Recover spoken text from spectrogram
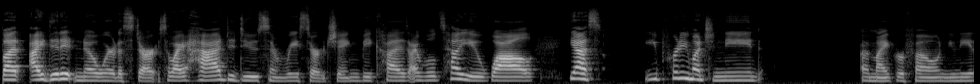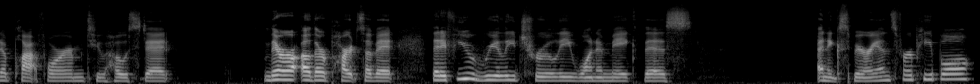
But I didn't know where to start. So I had to do some researching because I will tell you, while yes, you pretty much need a microphone, you need a platform to host it. There are other parts of it that if you really truly want to make this an experience for people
